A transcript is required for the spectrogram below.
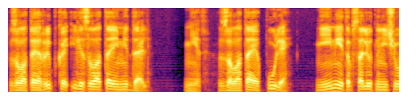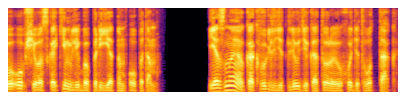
золотая рыбка или золотая медаль. Нет, золотая пуля не имеет абсолютно ничего общего с каким-либо приятным опытом. Я знаю, как выглядят люди, которые уходят вот так.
